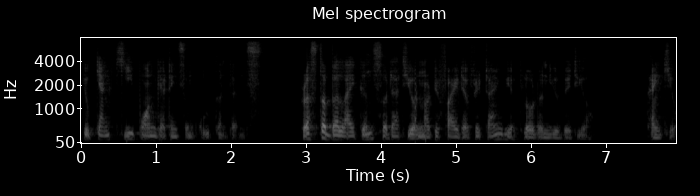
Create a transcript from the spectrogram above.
you can keep on getting some cool contents. Press the bell icon so that you are notified every time we upload a new video. Thank you.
